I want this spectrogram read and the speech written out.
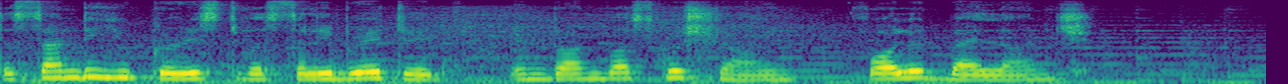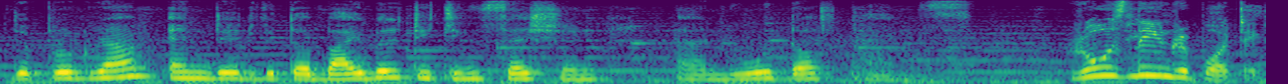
the Sunday Eucharist was celebrated in Don Bosco Shrine, followed by lunch. The program ended with a Bible teaching session and vote of thanks. Rosaline reporting.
